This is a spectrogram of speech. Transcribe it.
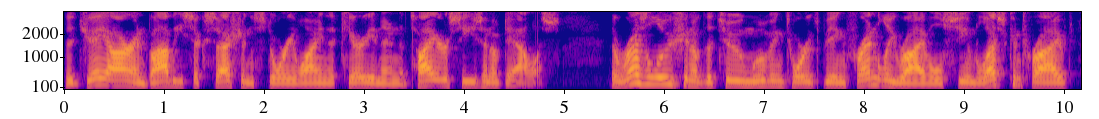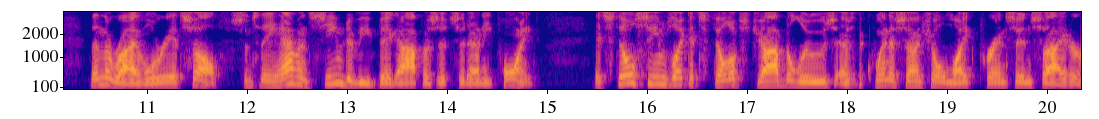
the JR and Bobby succession storyline that carried an entire season of Dallas. The resolution of the two moving towards being friendly rivals seemed less contrived than the rivalry itself, since they haven't seemed to be big opposites at any point. It still seems like it's Philip's job to lose as the quintessential Mike Prince insider,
